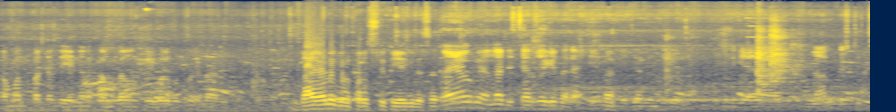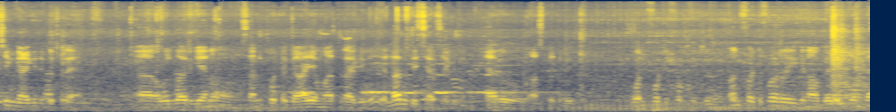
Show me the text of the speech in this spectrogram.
ಸಂಬಂಧಪಟ್ಟಂತೆ ಏನೇನು ಕ್ರಮಗಳನ್ನು ಕೈಗೊಳ್ಳಬೇಕು ಎಲ್ಲ ಗಾಯಾಳುಗಳ ಪರಿಸ್ಥಿತಿ ಹೇಗಿದೆ ಸರ್? ಗಾಯಾಳು ಎಲ್ಲ ಡಿಸ್ಚಾರ್ಜ್ ಆಗಿದ್ದಾರೆ. ನಿಮಗೆ ನಾಲ್ಕು ಸ್ಟಿಚಿಂಗ್ ಆಗಿದೆ ಬಿಟ್ಟರೆ ಉಳಿದವ್ರಿಗೇನು ಸಣ್ಣ ಪುಟ್ಟ ಗಾಯ ಮಾತ್ರ ಆಗಿದೆ. ಎಲ್ಲರೂ ಡಿಸ್ಚಾರ್ಜ್ ಆಗಿದೆ ಯಾರು ಆಸ್ಪತ್ರೆಗೆ one forty four one forty four ಈಗ ನಾವು ಬೆಳಗ್ಗೆಯಿಂದ.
